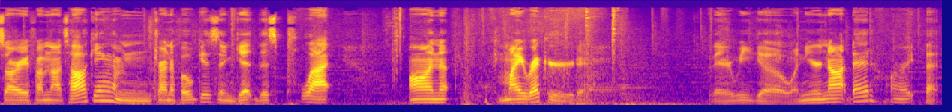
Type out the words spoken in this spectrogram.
Sorry if I'm not talking. I'm trying to focus and get this plat on my record. There we go. And you're not dead? Alright, bet.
